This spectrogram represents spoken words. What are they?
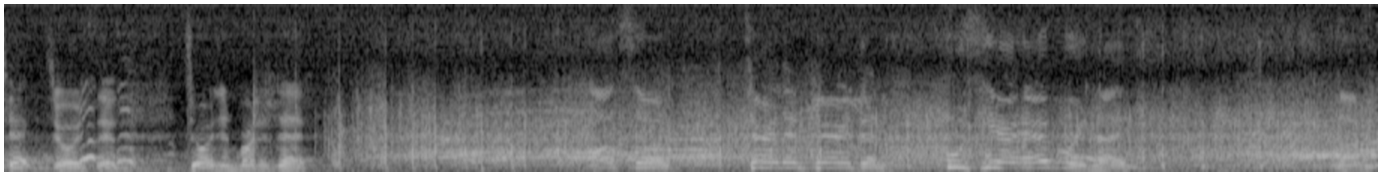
check, George says. George and Bernadette. Also, Terri Lyne Carrington, who's here every night. Love you.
